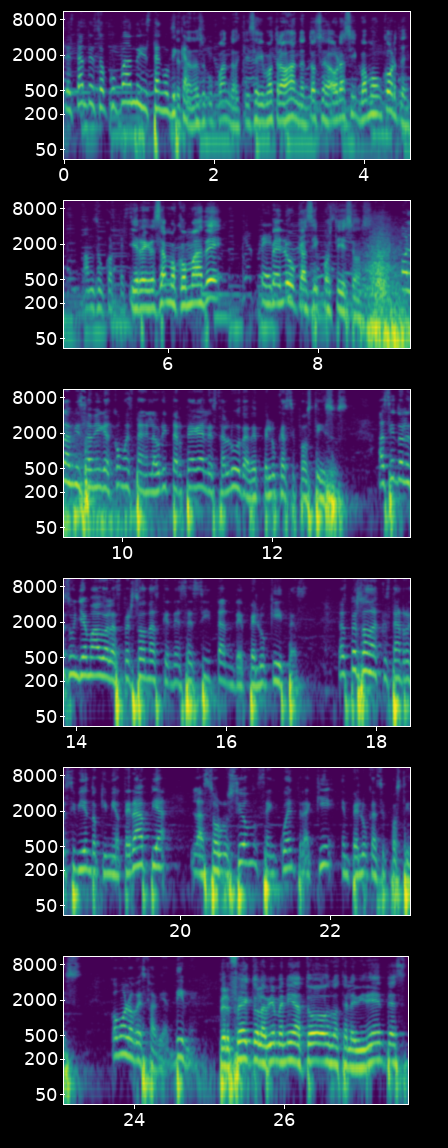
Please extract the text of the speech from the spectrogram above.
Se están desocupando y están Se están ubicando. desocupando, aquí seguimos trabajando. Entonces, ahora sí, vamos a un corte. Vamos a un corte. Y regresamos con más de pelucas y postizos. Hola mis amigas, ¿cómo están? Laurita Arteaga les saluda de Pelucas y Postizos, haciéndoles un llamado a las personas que necesitan de peluquitas. Las personas que están recibiendo quimioterapia, la solución se encuentra aquí en Pelucas y Postizos. ¿Cómo lo ves, Fabián? Dime. Perfecto, la bienvenida a todos los televidentes.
